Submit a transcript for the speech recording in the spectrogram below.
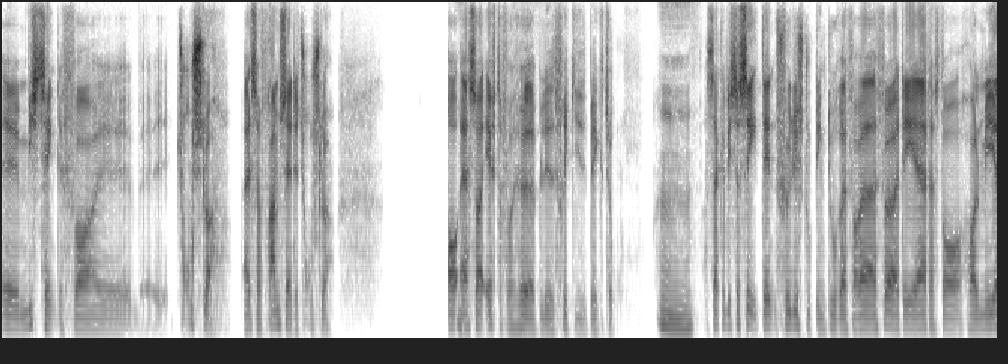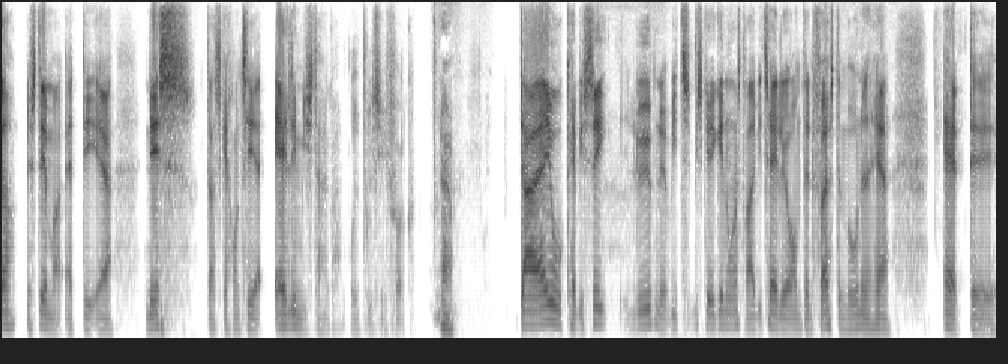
øh, mistænkte for øh, trusler, altså fremsatte trusler. Og er så efter forhøret blevet frigivet begge to. Mm. Og så kan vi så se den følgeslutning, du refererede før, det er, der står, hold mere bestemmer, at det er Næs, der skal håndtere alle mistanker mod politifolk. Ja. Der er jo, kan vi se løbende, vi, vi skal igen understrege, vi taler jo om den første måned her, at, øh,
